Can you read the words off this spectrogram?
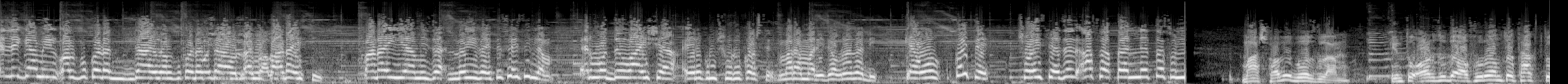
এর লেগে আমি অল্প কটা ডাল অল্প কটা চাউল আমি পাঠাইছি। আমি লই যাইতে চাইছিলাম। এর মধ্যে ও আইসা এরকম শুরু করছে মারামারি ঝগড়াঝাড়ি কে ও কইতে সইছে যে আচ্ছা তাহলে তো শুন মা, সবই বুঝলাম। কিন্তু ওর যদি অফুরন্ত থাকতো,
